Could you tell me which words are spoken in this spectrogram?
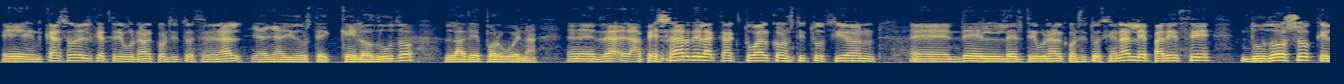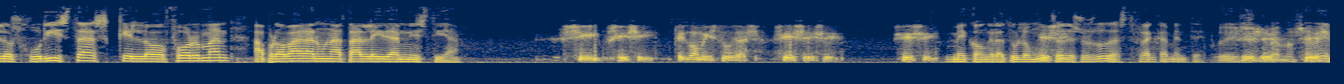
eh, en caso del que el Tribunal Constitucional, y ha añadido usted, que lo dudo, la dé por buena. Eh, a pesar de la actual constitución eh, del, del Tribunal Constitucional, ¿le parece dudoso que los juristas que lo forman aprobaran una tal ley de amnistía? Sí, sí, sí. Tengo mis dudas. Sí, sí, sí. Sí, sí. Me congratulo mucho de sus dudas, francamente. Pues vamos a ver.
